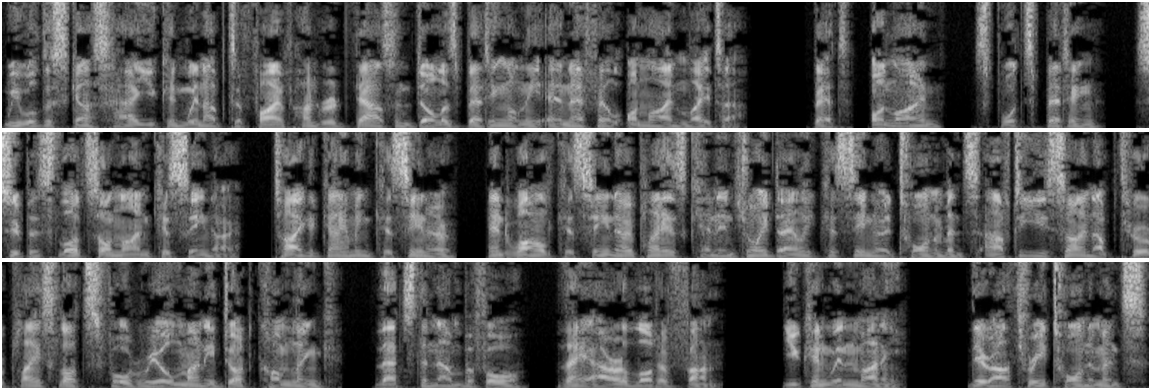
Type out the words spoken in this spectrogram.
we will discuss how you can win up to $500,000 betting on the NFL online later. Bet online, sports betting, super slots online casino, Tiger Gaming Casino, and Wild Casino players can enjoy daily casino tournaments after you sign up through a playslots4realmoney.com link. That's the number 4. They are a lot of fun. You can win money. There are three tournaments,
